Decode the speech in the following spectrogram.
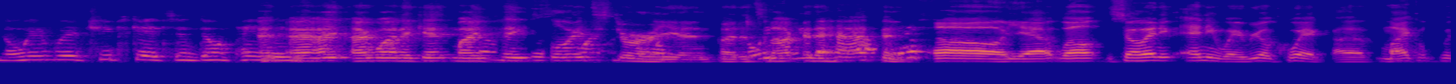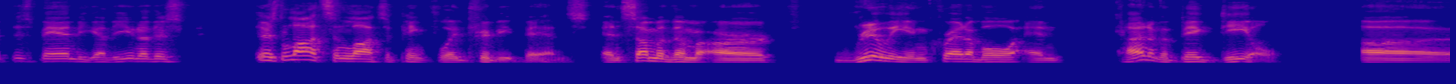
no, we're, we're cheapskates and don't pay. And, I, I want to get my Pink Floyd story in, but it's not going to happen. Oh yeah, well, so any anyway, real quick, uh, Michael put this band together. You know, there's there's lots and lots of Pink Floyd tribute bands, and some of them are really incredible and kind of a big deal. Uh,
